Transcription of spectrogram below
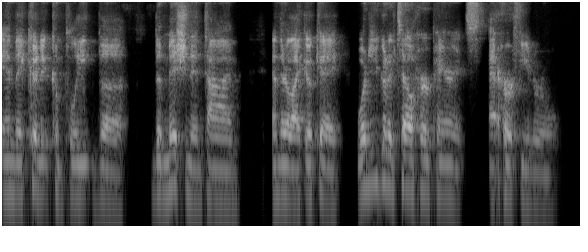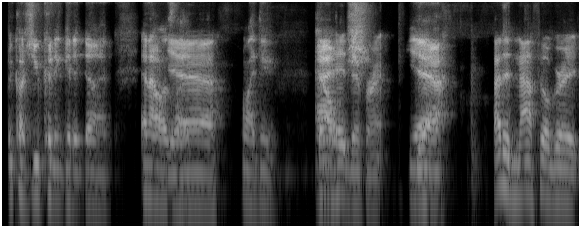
and they couldn't complete the the mission in time, and they're like, "Okay, what are you going to tell her parents at her funeral because you couldn't get it done?" And I was like, yeah, "I'm like, dude, that hit different. Yeah, Yeah. I did not feel great.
